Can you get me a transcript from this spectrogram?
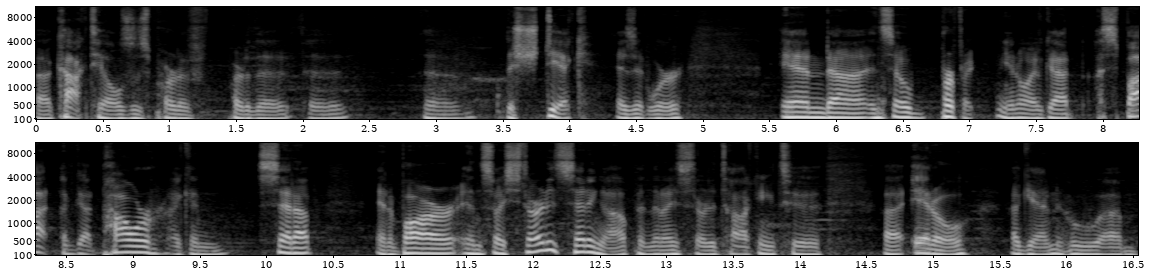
uh, cocktails is part of part of the the the, the shtick, as it were. And uh, and so perfect. You know, I've got a spot, I've got power, I can set up and a bar. And so I started setting up, and then I started talking to uh, Eero again, who um,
